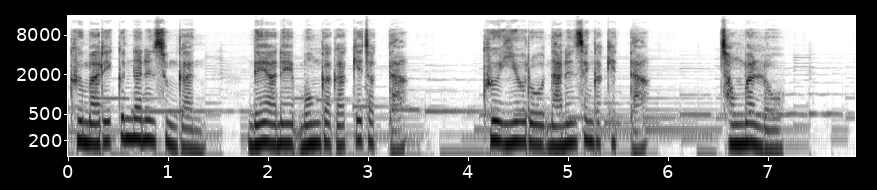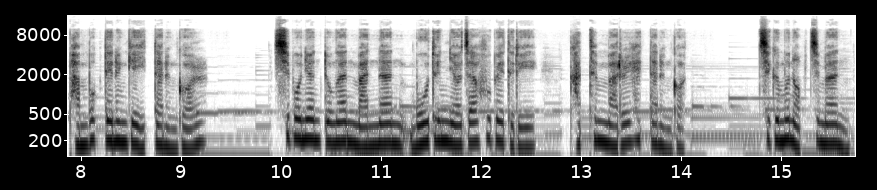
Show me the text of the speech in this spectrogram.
그 말이 끝나는 순간 내 안에 뭔가가 깨졌다. 그 이후로 나는 생각했다. 정말로 반복되는 게 있다는 걸. 15년 동안 만난 모든 여자 후배들이 같은 말을 했다는 것. 지금은 없지만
